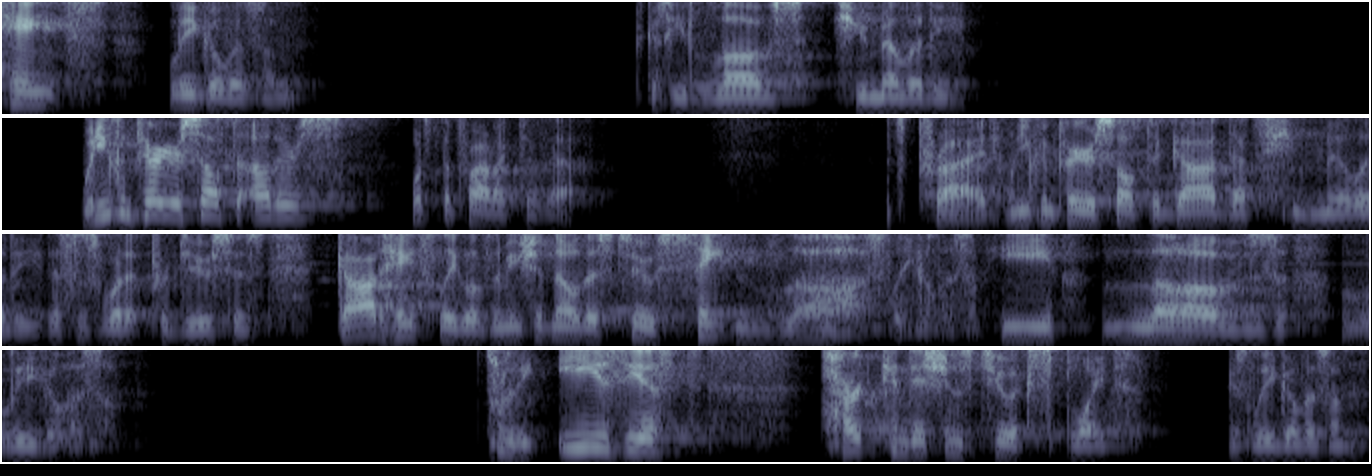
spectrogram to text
hates legalism because he loves humility. When you compare yourself to others, what's the product of that? It's pride. When you compare yourself to God, that's humility. This is what it produces. God hates legalism. You should know this too. Satan loves legalism. He loves legalism. It's one of the easiest heart conditions to exploit is legalism.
